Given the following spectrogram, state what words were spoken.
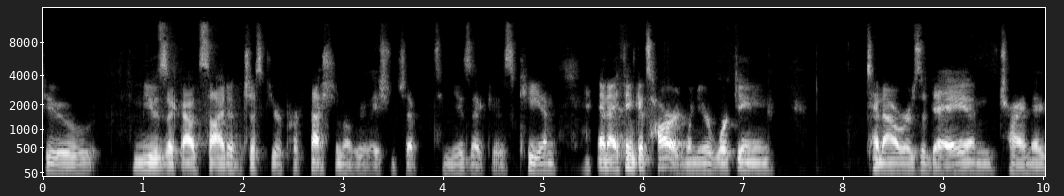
to music outside of just your professional relationship to music is key and and I think it's hard when you're working 10 hours a day and trying to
